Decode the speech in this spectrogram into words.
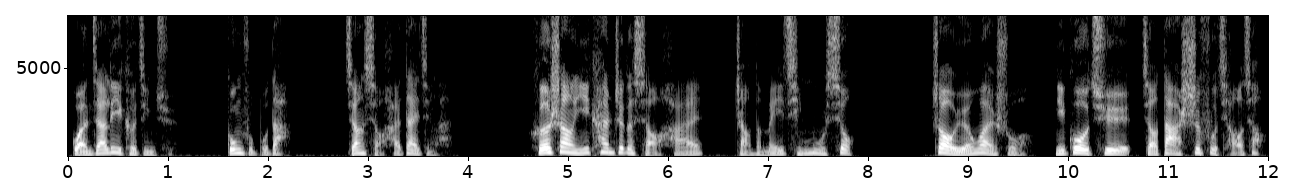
管家立刻进去，功夫不大，将小孩带进来。和尚一看这个小孩长得眉清目秀，赵员外说：“你过去叫大师傅瞧瞧。”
